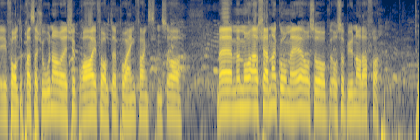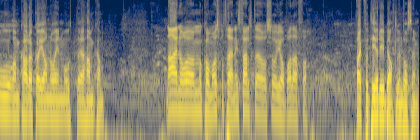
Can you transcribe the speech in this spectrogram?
i forhold til prestasjoner og ikke bra i forhold til poengfangsten. Så vi, vi må erkjenne hvor vi er, og så, og så begynne derfra. To ord om hva dere gjør nå inn mot HamKam? Nei, nå må vi komme oss på treningsfeltet og så jobbe derfra. Takk for tida di, Bjarte Lund Åsheim.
